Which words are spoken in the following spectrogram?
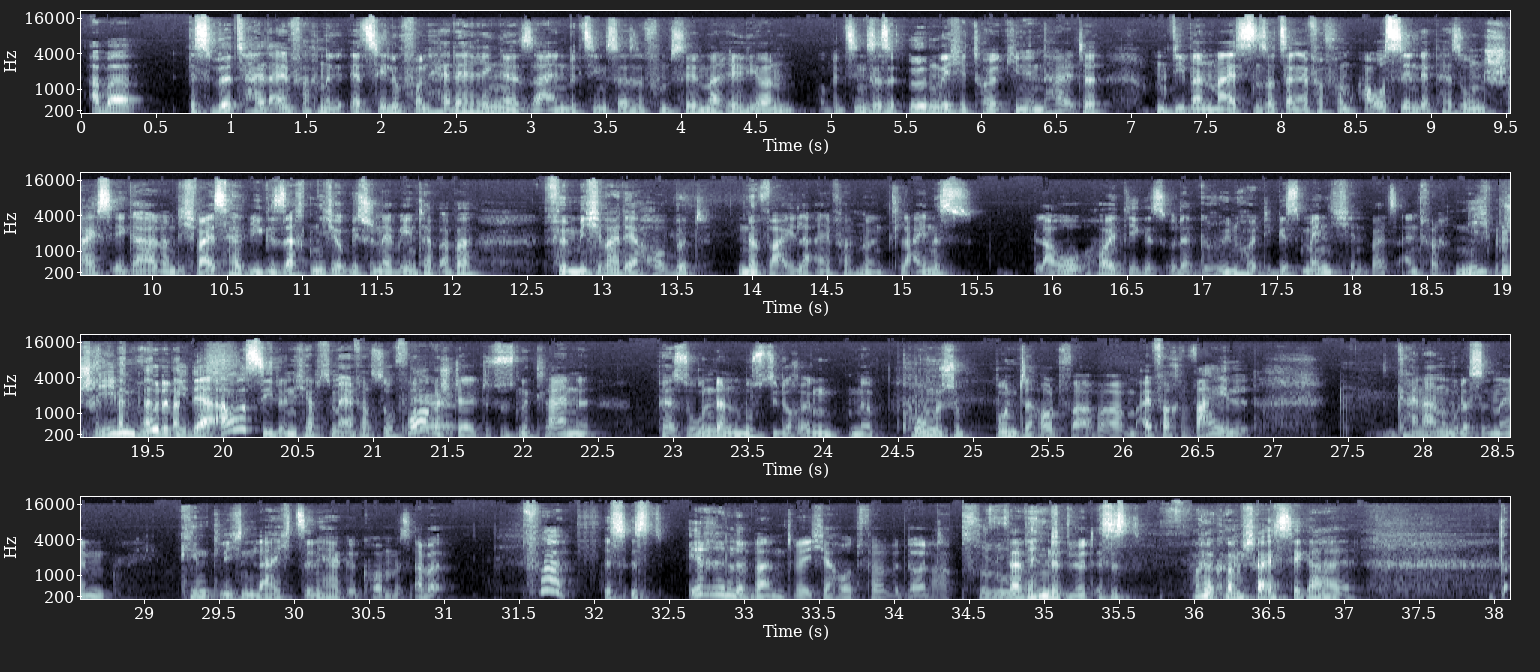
Aber es wird halt einfach eine Erzählung von Herr der Ringe sein, beziehungsweise vom Silmarillion, beziehungsweise irgendwelche Tolkien-Inhalte. Und die waren meistens sozusagen einfach vom Aussehen der Person scheißegal. Und ich weiß halt, wie gesagt, nicht, ob ich es schon erwähnt habe, aber für mich war der Hobbit eine Weile einfach nur ein kleines blauhäutiges oder grünhäutiges Männchen, weil es einfach nicht beschrieben wurde, wie der aussieht. Und ich habe es mir einfach so vorgestellt. Das ist eine kleine Person, dann muss die doch irgendeine komische bunte Hautfarbe haben. Einfach weil. Keine Ahnung, wo das in meinem kindlichen Leichtsinn hergekommen ist. Aber pff, es ist irrelevant, welche Hautfarbe dort Absolut. verwendet wird. Es ist vollkommen scheißegal.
